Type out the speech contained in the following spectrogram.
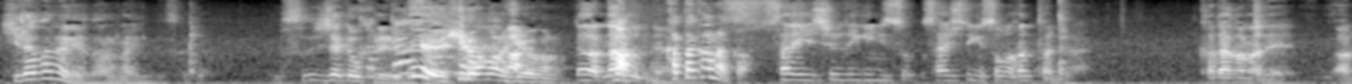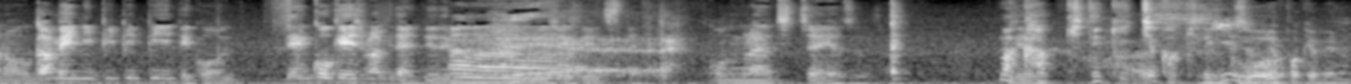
ひらがなにはならないんですか？数字だけ送れる。いやひらがなひらがな。だからなるんだよあカタカナか。最終的にそ最終的にそうなったんじゃない？カタカナであの画面にピピピってこう電光掲示板みたいに出てくる。このぐらいのちっちゃいやつ。まあで画期的っちゃ画期的ですよねポケベルもう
